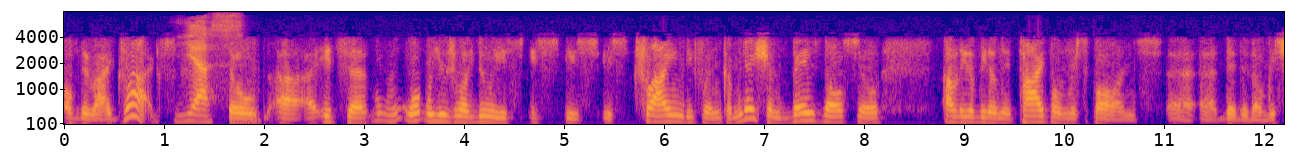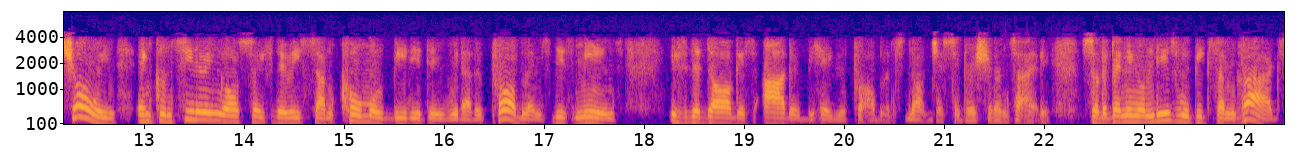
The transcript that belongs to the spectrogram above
of the right drugs. Yes. So uh, it's uh, what we usually do is is is is trying different combinations based also a little bit on the type of response uh, uh, that the dog is showing, and considering also if there is some comorbidity with other problems. This means if the dog has other behavior problems, not just separation anxiety. So depending on this, we pick some drugs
